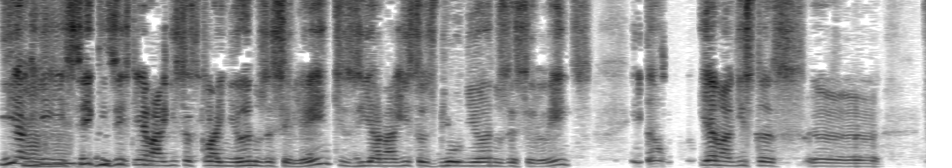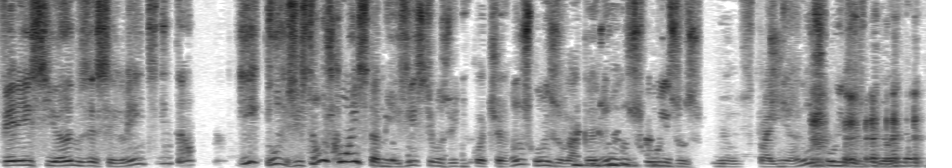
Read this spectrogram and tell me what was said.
E, uhum. e sei que existem analistas kleinianos excelentes e analistas bionianos excelentes. Então, e analistas uh, ferencianos excelentes. Então, e existem os ruins também, existem os vinicotianos, os ruins, os lacanianos, os ruins, os, os kleinianos, os ruins, os bionianos,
